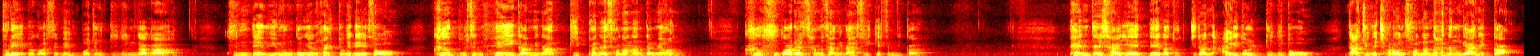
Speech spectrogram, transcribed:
브레이브걸스 멤버 중 누군가가 군대 위문 공연 활동에 대해서 그 무슨 회의감이나 비판을 선언한다면 그 후과를 상상이나 할 수 있겠습니까? 팬들 사이에 내가 덕질한 아이돌 누구도 나중에 저런 선언을 하는 게 아닐까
